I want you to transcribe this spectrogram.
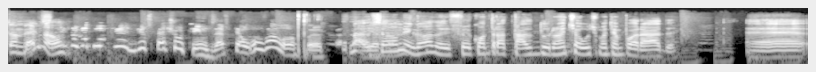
Também Deve não. de, de special teams, deve ter algum valor. Pra, pra Não, se eu não né? me engano, ele foi contratado durante a última temporada. É,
